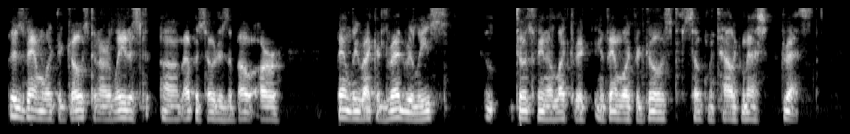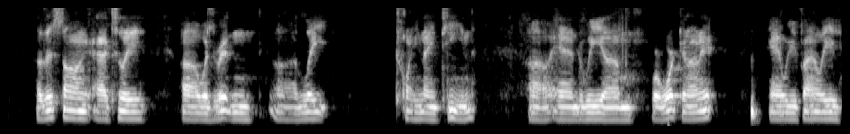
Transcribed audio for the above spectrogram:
This is Phantom Electric Ghost, and our latest um, episode is about our Bentley Records Red release, Josephine Electric and Phantom Electric Ghost, Silk Metallic Mesh Dress. Now, this song actually uh, was written uh, late 2019, uh, and we um, were working on it, and we finally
